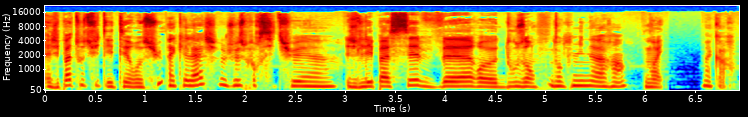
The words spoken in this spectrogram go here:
J'ai pas tout de suite été reçue. À quel âge Juste pour situer. Euh, Je l'ai passé vers 12 euh, ans. Donc mineur, hein Ouais. D'accord.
